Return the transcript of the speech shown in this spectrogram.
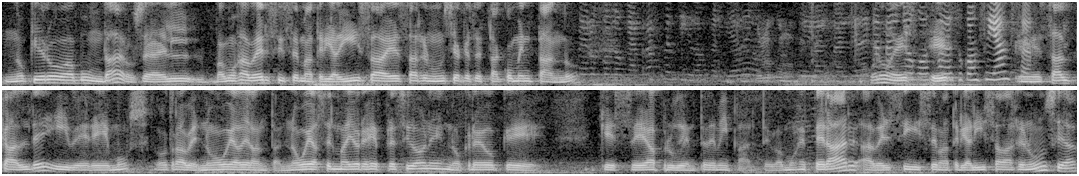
no quiero abundar, o sea, él, vamos a ver si se materializa esa renuncia que se está comentando bueno, es, de su confianza? Es alcalde y veremos otra vez, no me voy a adelantar, no voy a hacer mayores expresiones, no creo que, que sea prudente de mi parte. Vamos a esperar a ver si se materializa la renuncia.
